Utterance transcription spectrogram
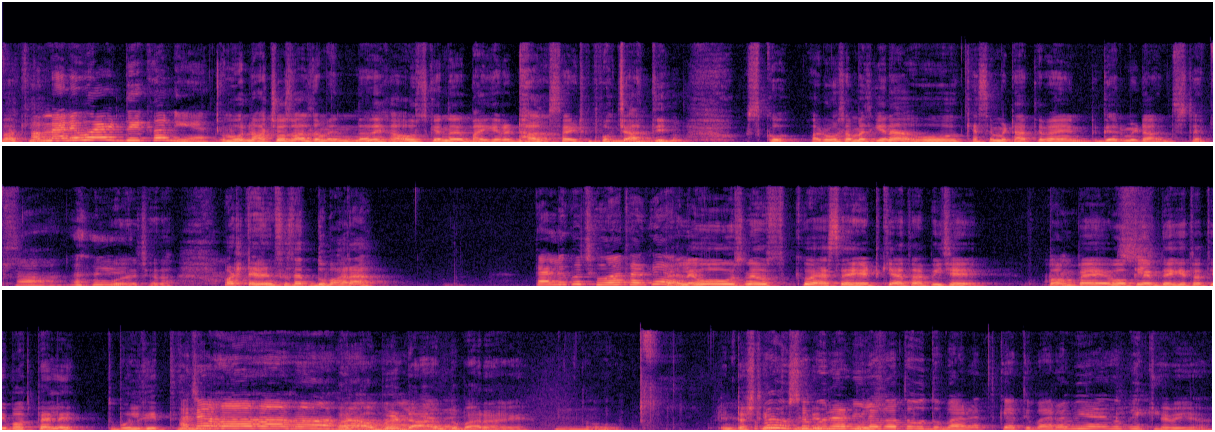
बाकी अब मैंने वो ऐड देखा नहीं है। वो नाचोस वाला तो मैंने ना देखा उसके अंदर भाई कह रहा डार्क साइड पहुंचाती हो। उसको। और वो समझ गए ना वो कैसे मिटाते हुए गर्मी डांस स्टेप्स हाँ। वो अच्छा था। और टेरेंस के साथ दोबारा? पहले कुछ हुआ था क्या? पहले वो उसने उसको ऐसे हिट किया था पीछे। बम पे वो क्लिप देखी तो थी बहुत पहले तो भूल गई थी। अच्छा हाँ हाँ हाँ और हाँ, अब हाँ, डांस दोबारा आ गए तो तो इंटरेस्टिंग भाई उसे बुरा नहीं लगा तो वो दोबारा क्या दोबारा भी आएगा है भैया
